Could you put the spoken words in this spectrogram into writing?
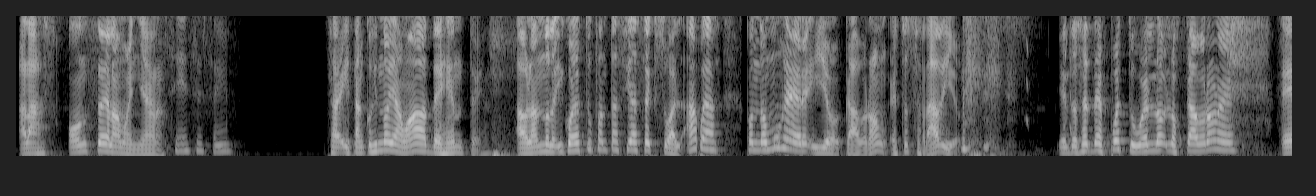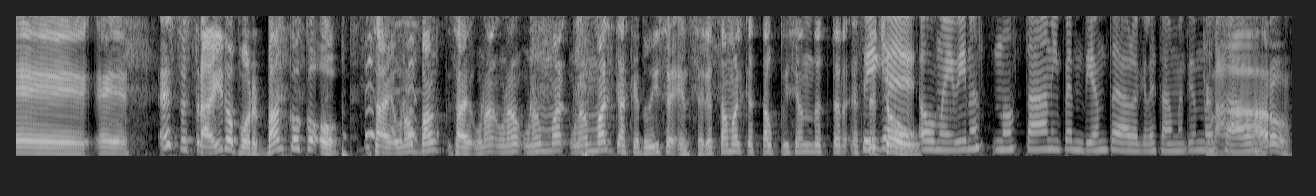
A las 11 de la mañana. Sí, sí, sí. O sea, y están cogiendo llamadas de gente. Hablándole. ¿Y cuál es tu fantasía sexual? Ah, pues con dos mujeres. Y yo, cabrón, esto es radio. y entonces después tú ves lo- los cabrones. eh, eh, esto es traído por Banco Coop. ¿Sabes? Unos ban- ¿sabes? Una- una- unas, mar- unas marcas que tú dices, ¿en serio esta marca está auspiciando este, este sí, show? que o maybe no, no está ni pendiente a lo que le estaban metiendo chavo. Claro.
